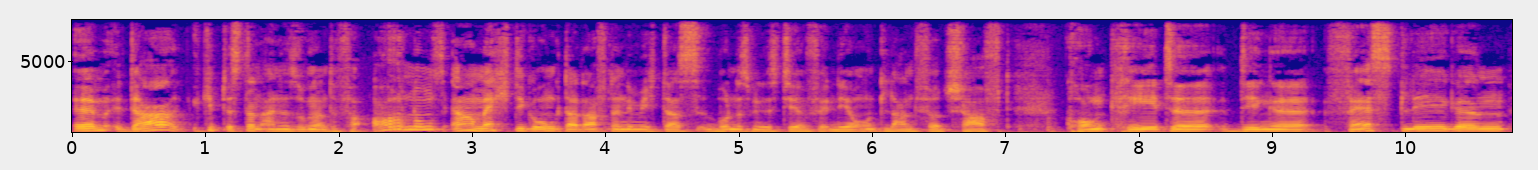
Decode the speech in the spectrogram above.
Ähm, da gibt es dann eine sogenannte Verordnungsermächtigung. Da darf dann nämlich das Bundesministerium für Ernährung und Landwirtschaft konkrete Dinge festlegen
